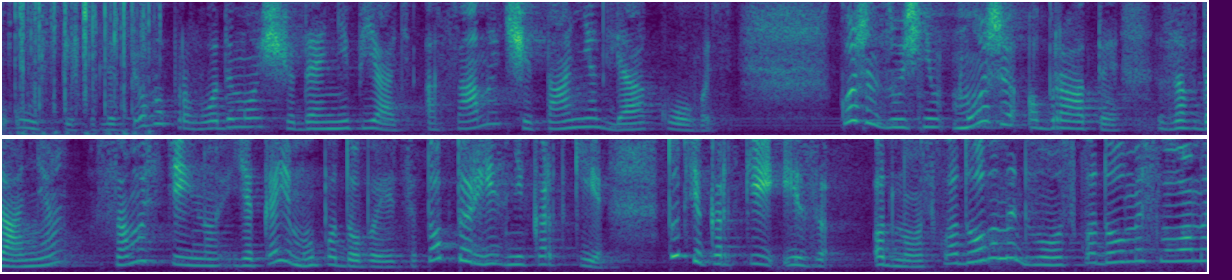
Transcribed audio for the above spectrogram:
успіху. Для цього проводимо щоденні 5, а саме читання для когось. Кожен з учнів може обрати завдання самостійно, яке йому подобається, тобто різні картки. Тут є картки із односкладовими, двоскладовими словами,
